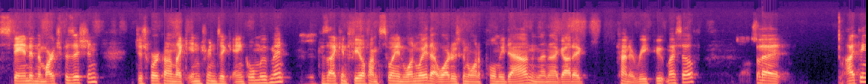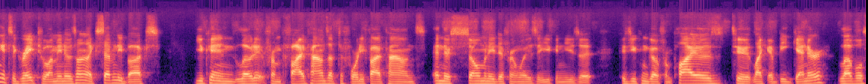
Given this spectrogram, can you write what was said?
stand in the march position, just work on like intrinsic ankle movement Mm-hmm. because I can feel if I'm swaying one way, that water's going to want to pull me down, and then I got to kind of recoup myself. Awesome. But I think it's a great tool. I mean, it was only like 70 bucks. You can load it from five pounds up to 45 pounds, and there's so many different ways that you can use it because you can go from plyos to like a beginner level,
